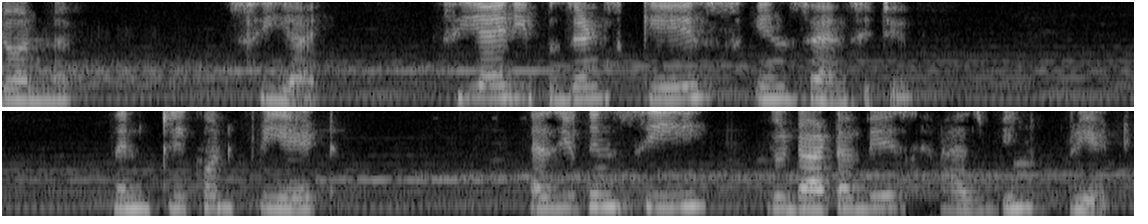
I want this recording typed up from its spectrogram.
general CI CI represents case insensitive. Then click on create. As you can see your database has been created.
